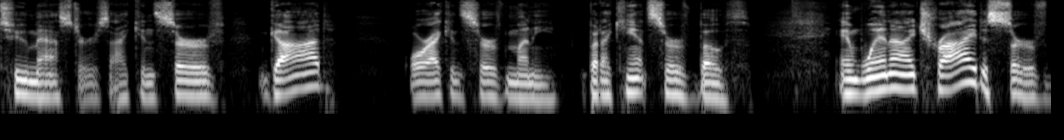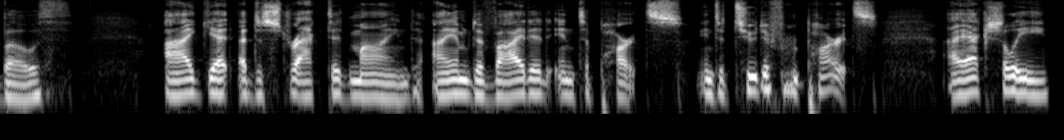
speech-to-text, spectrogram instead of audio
two masters. I can serve God or I can serve money, but I can't serve both. And when I try to serve both, I get a distracted mind. I am divided into parts, into two different parts. I actually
